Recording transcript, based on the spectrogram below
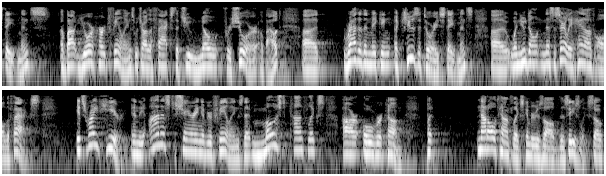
statements about your hurt feelings, which are the facts that you know for sure about, uh, rather than making accusatory statements uh, when you don't necessarily have all the facts. It's right here in the honest sharing of your feelings that most conflicts are overcome. But not all conflicts can be resolved this easily. So,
